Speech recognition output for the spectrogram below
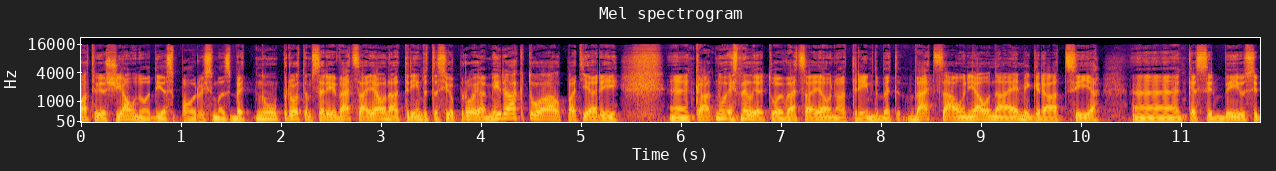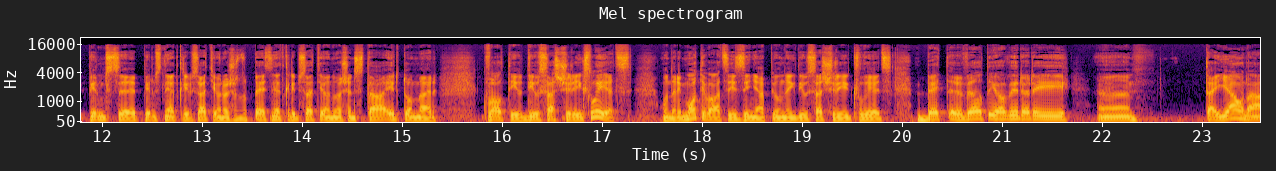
latviešu jauno diasporu vismaz. Bet, nu, protams, arī vecā jaunā trimta tas joprojām ir aktuāli. Pat ja arī, uh, kā, nu, es nelietoju vecā jaunā trimta, bet vecā un jaunā emigrācija. Uh, kas ir bijusi pirms, eh, pirms neatkarības atjaunošanas un pēc neatkarības atjaunošanas, tā ir tomēr kvalitīvi divas atšķirīgas lietas. Un arī motivācijas ziņā pilnīgi divas atšķirīgas lietas. Bet eh, vēl jau ir arī. Uh, tā jaunā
